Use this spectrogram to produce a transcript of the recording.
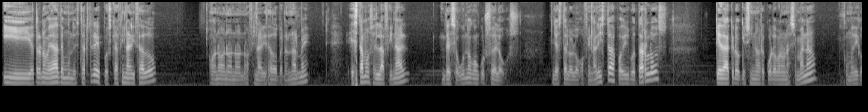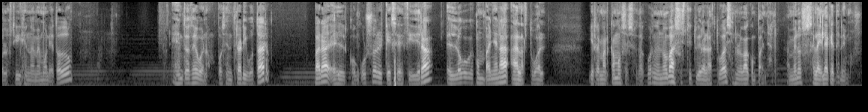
Y otra novedad de Mundo Star Trek, pues que ha finalizado, o no, no, no, no ha finalizado, perdonadme, estamos en la final del segundo concurso de logos. Ya están los logos finalistas, podéis votarlos. Queda, creo que si no recuerdo mal, una semana. Como digo, lo estoy diciendo de memoria todo. Entonces, bueno, pues entrar y votar para el concurso en el que se decidirá el logo que acompañará al actual. Y remarcamos eso, ¿de acuerdo? No va a sustituir al actual, sino lo va a acompañar. Al menos esa es la idea que tenemos.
